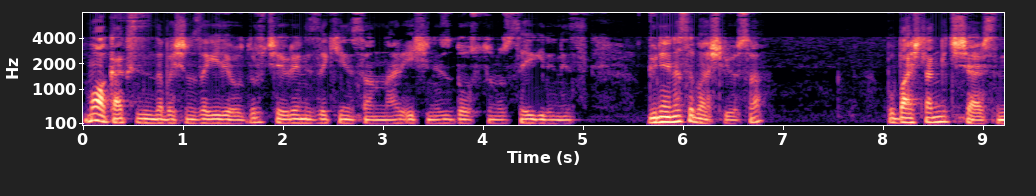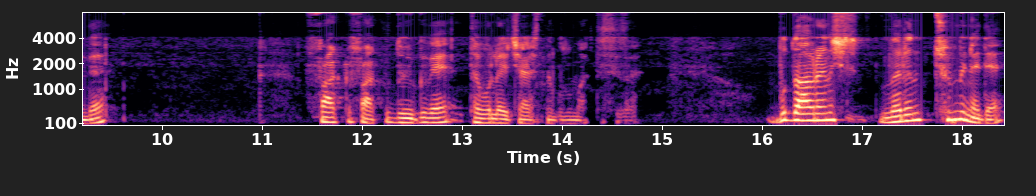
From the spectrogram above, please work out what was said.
Muhakkak sizin de başınıza geliyordur. Çevrenizdeki insanlar, eşiniz, dostunuz, sevgiliniz güne nasıl başlıyorsa bu başlangıç içerisinde farklı farklı duygu ve tavırlar içerisinde bulunmakta size. Bu davranışların tümüne de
